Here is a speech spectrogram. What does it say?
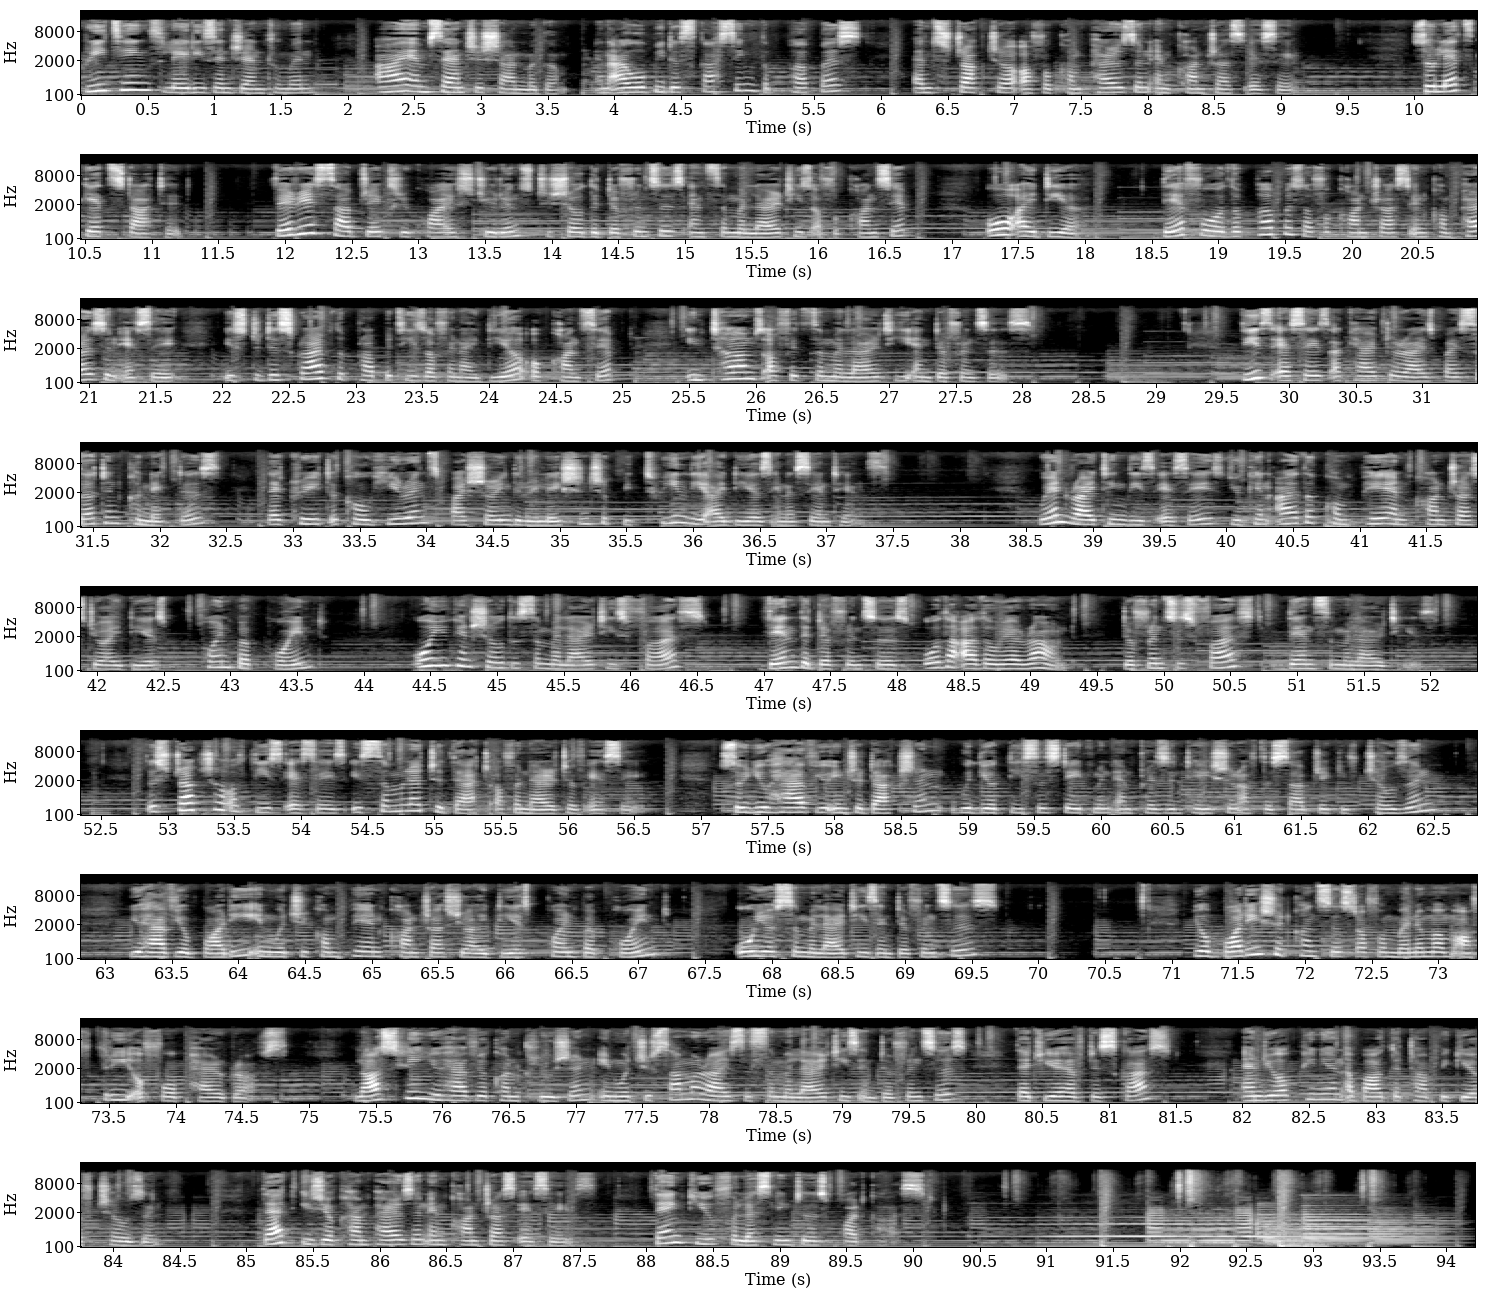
Greetings, ladies and gentlemen. I am Sanchez Shanmugam, and I will be discussing the purpose and structure of a comparison and contrast essay. So let's get started. Various subjects require students to show the differences and similarities of a concept or idea. Therefore, the purpose of a contrast and comparison essay is to describe the properties of an idea or concept in terms of its similarity and differences. These essays are characterized by certain connectors that create a coherence by showing the relationship between the ideas in a sentence. When writing these essays, you can either compare and contrast your ideas point by point, or you can show the similarities first, then the differences, or the other way around differences first, then similarities. The structure of these essays is similar to that of a narrative essay. So you have your introduction with your thesis statement and presentation of the subject you've chosen. You have your body in which you compare and contrast your ideas point by point or your similarities and differences. Your body should consist of a minimum of three or four paragraphs. Lastly, you have your conclusion in which you summarize the similarities and differences that you have discussed and your opinion about the topic you have chosen. That is your comparison and contrast essays. Thank you for listening to this podcast.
